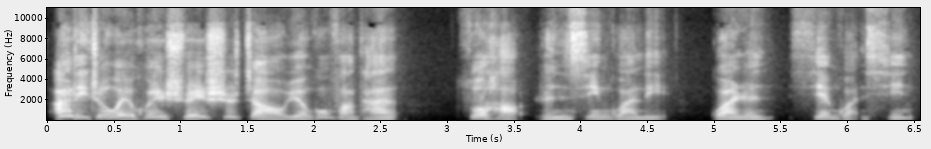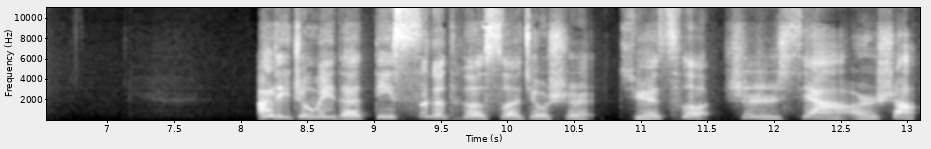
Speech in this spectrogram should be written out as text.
阿里政委会随时找员工访谈，做好人心管理，管人先管心。阿里政委的第四个特色就是决策自下而上，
